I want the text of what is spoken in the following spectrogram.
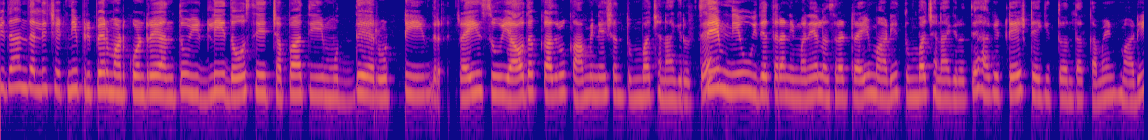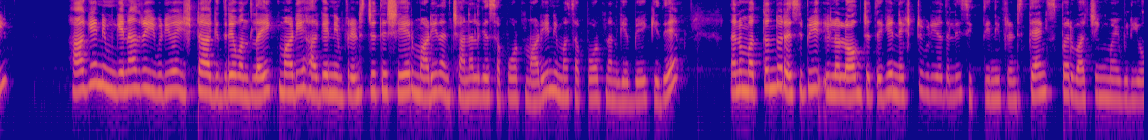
ವಿಧಾನದಲ್ಲಿ ಚಟ್ನಿ ಪ್ರಿಪೇರ್ ಮಾಡಿಕೊಂಡ್ರೆ ಅಂತೂ ಇಡ್ಲಿ, ದೋಸೆ, ಚಪಾತಿ, ಮುದ್ದೆ, ರೊಟ್ಟಿ ರೈಸು ಯಾವುದಕ್ಕಾದರೂ ಕಾಂಬಿನೇಷನ್ ತುಂಬ ಚೆನ್ನಾಗಿರುತ್ತೆ. ಸೇಮ್ ನೀವು ಇದೇ ಥರ ನಿಮ್ಮ ಮನೆಯಲ್ಲಿ ಒಂದ್ಸಲ ಟ್ರೈ ಮಾಡಿ ತುಂಬ ಚೆನ್ನಾಗಿರುತ್ತೆ. ಹಾಗೆ ಟೇಸ್ಟ್ ಹೇಗಿತ್ತು ಅಂತ ಕಮೆಂಟ್ ಮಾಡಿ. ಹಾಗೆ ನಿಮ್ಗೇನಾದರೂ ಈ ವಿಡಿಯೋ ಇಷ್ಟ ಆಗಿದ್ದರೆ ಒಂದು ಲೈಕ್ ಮಾಡಿ, ಹಾಗೆ ನಿಮ್ಮ ಫ್ರೆಂಡ್ಸ್ ಜೊತೆ ಶೇರ್ ಮಾಡಿ, ನನ್ನ ಚಾನಲ್ಗೆ ಸಪೋರ್ಟ್ ಮಾಡಿ. ನಿಮ್ಮ ಸಪೋರ್ಟ್ ನನಗೆ ಬೇಕಿದೆ. ನಾನು ಮತ್ತೊಂದು ರೆಸಿಪಿ ಇಲ್ಲ ಲಾಗ್ ಜೊತೆಗೆ ನೆಕ್ಸ್ಟ್ ವಿಡಿಯೋದಲ್ಲಿ ಸಿಗ್ತೀನಿ friends. Thanks for watching my video.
